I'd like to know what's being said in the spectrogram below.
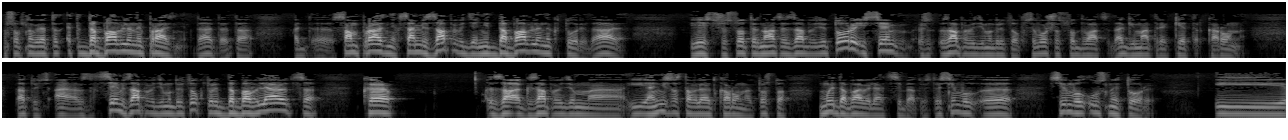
Ну, собственно говоря, это, это добавленный праздник, да, это, это сам праздник, сами заповеди, они добавлены к Торе, да. Есть 613 заповедей Торы и 7 заповедей мудрецов, всего 620, да, гематрия кетер, корона. Да, то есть 7 а, заповедей мудрецов, которые добавляются к за, к заповедям, э, и они составляют корону, то, что мы добавили от себя. То есть это символ, э, символ устной Торы. И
